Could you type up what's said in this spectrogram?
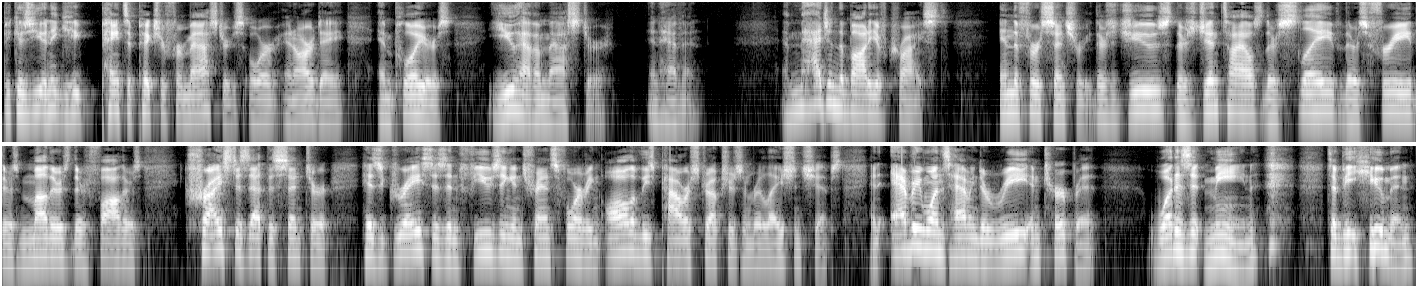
because you, and he paints a picture for masters, or in our day, employers. You have a master in heaven. Imagine the body of Christ in the first century. There's Jews, there's Gentiles, there's slave, there's free, there's mothers, there's fathers. Christ is at the center. His grace is infusing and transforming all of these power structures and relationships. And everyone's having to reinterpret what does it mean to be human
